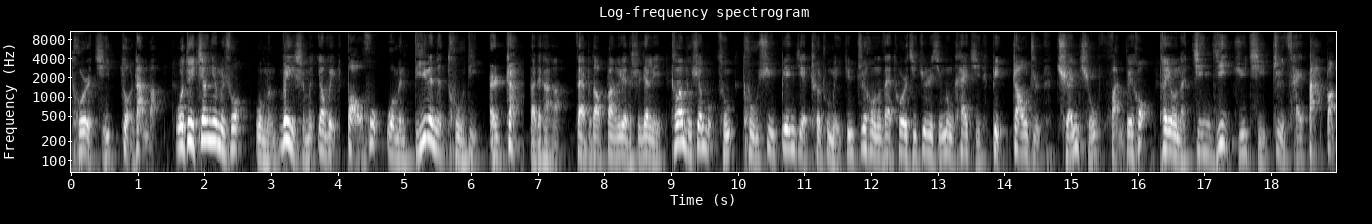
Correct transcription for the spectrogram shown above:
土耳其作战吧。我对将军们说：“我们为什么要为保护我们敌人的土地而战？”大家看啊。在不到半个月的时间里，特朗普宣布从土叙边界撤出美军之后呢，在土耳其军事行动开启并招致全球反对后，他又呢紧急举起制裁大棒，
